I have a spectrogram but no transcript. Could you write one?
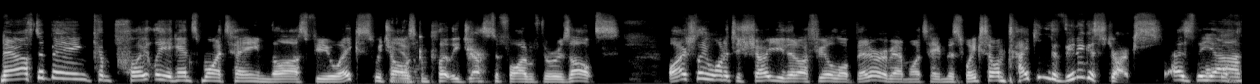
now, after being completely against my team the last few weeks, which I was completely justified with the results, I actually wanted to show you that I feel a lot better about my team this week. So I'm taking the vinegar strokes as the uh,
